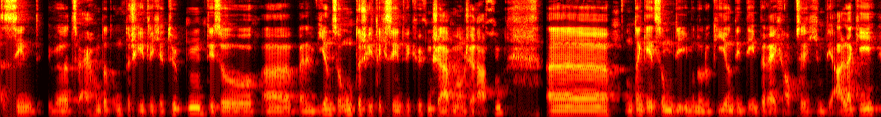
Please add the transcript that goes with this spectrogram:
das sind über 200 unterschiedliche Typen, die so äh, bei den Viren so unterschiedlich sind wie Küchenschaben und Giraffen. Äh, und dann geht es um die Immunologie und in dem Bereich hauptsächlich um die Allergie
